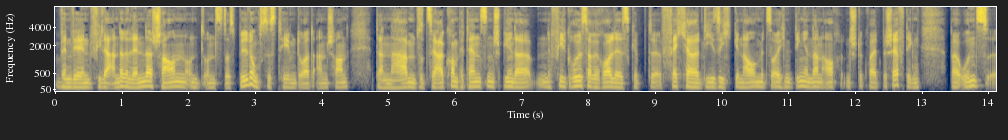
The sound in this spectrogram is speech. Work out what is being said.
wenn wir in viele andere Länder schauen und uns das Bildungssystem dort anschauen, dann haben Sozialkompetenzen spielen da eine viel größere Rolle. Es gibt äh, Fächer, die sich genau mit solchen Dingen dann auch ein Stück weit beschäftigen. Bei uns äh,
